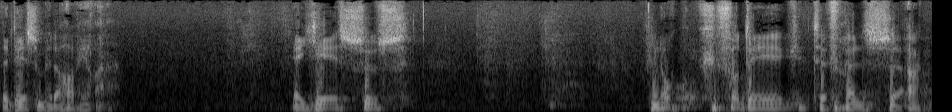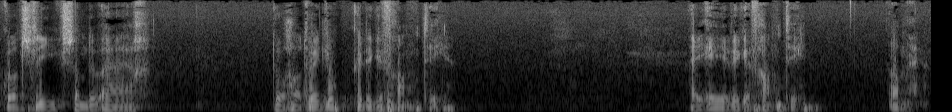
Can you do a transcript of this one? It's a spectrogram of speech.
Det er det som er det avgjørende. Er Jesus nok for deg til frelse akkurat slik som du er? Da har du ei lukkelig framtid. Ei evig framtid. Amen.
